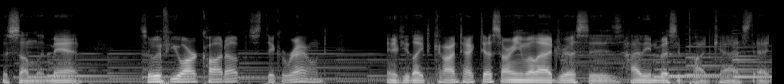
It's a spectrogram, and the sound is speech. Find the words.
The Sunlit Man. So if you are caught up, stick around. And if you'd like to contact us, our email address is highlyinvestedpodcast at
